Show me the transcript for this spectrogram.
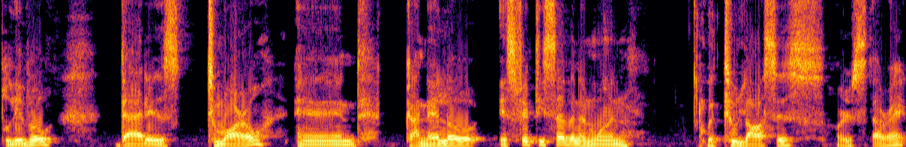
Bivol that is tomorrow, and Canelo is 57 and 1 with two losses, or is that right?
